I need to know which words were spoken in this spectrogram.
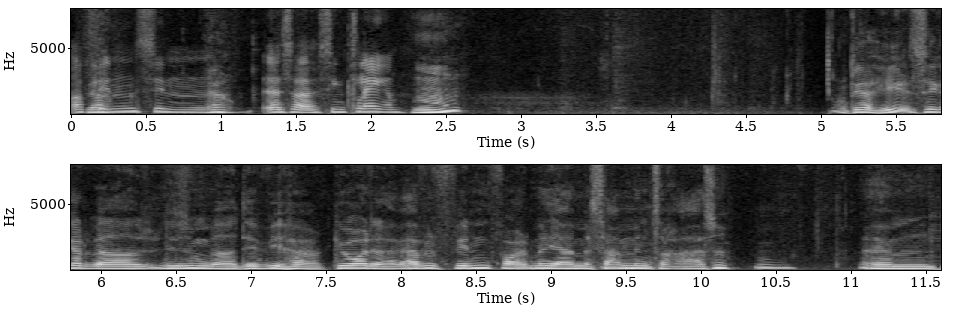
og Ja. finde sin, Ja. altså sin klan. Mm. Og det har helt sikkert været, ligesom været det, vi har gjort, eller i hvert fald finde folk med jer med samme mm. interesse. Mm. Øhm,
